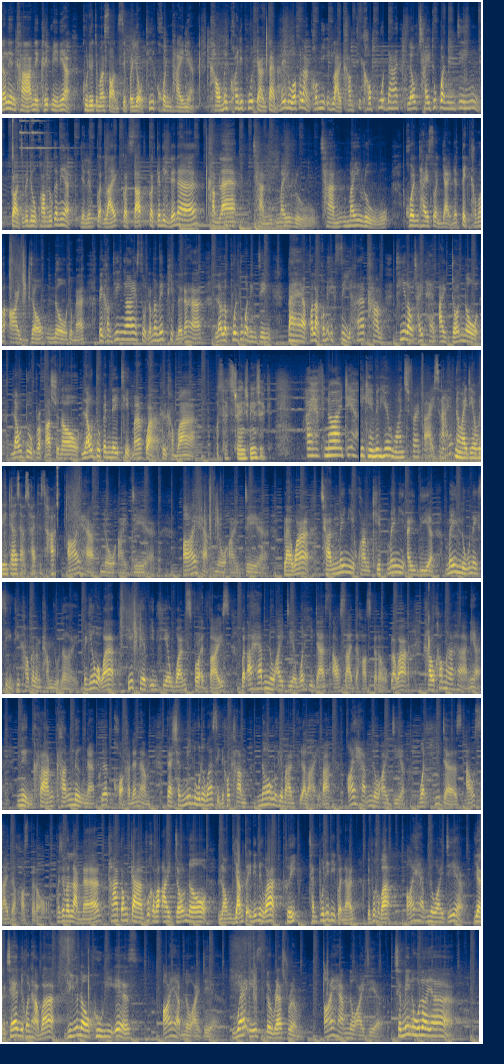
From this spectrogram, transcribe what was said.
นักเรียนคะในคลิปนี้เนี่ยครูดิวจะมาสอน 10 ประโยคที่คนไทยเนี่ยเขาไม่ค่อยได้พูดกัน แต่ไม่รู้ว่าฝรั่งเขามีอีกหลายคำที่เขาพูดได้ แล้วใช้ทุกวันจริง ๆ ก่อนจะไปดูความรู้กันเนี่ย อย่าลืมกดไลค์กดซับกดกระดิ่งด้วยนะคำแรก ฉันไม่รู้ ฉันไม่รู้ คนไทยส่วนใหญ่เนี่ยติดคำว่า I don't know ถูกไหมเป็นคำที่ง่ายสุดแล้วมันไม่ผิดเลยนะฮะแล้วเราพูดทุกวันจริง ๆ แต่ฝรั่งเขามีอีก 4-5คำที่เราใช้แทน I don't know แล้วดู professional แล้วดูเป็น native มากกว่า คือคำว่า What's that strange music? I have no idea. He came in here once for advice, and I have no idea what he does outside this hospital. I have no idea I have no idea แปลว่า ฉันไม่มีความคิดไม่มีไอเดีย ไม่รู้ในสิ่งที่เขากำลังทำอยู่เลย เมื่อกี้เขาบอกว่า he came in here once for advice but I have no idea what he does outside the hospital แปลว่าเขาเข้ามาหาเนี่ยหนึ่งครั้งครั้งหนึ่งนะ เพื่อขอคำแนะนำแต่ฉันไม่รู้เลยว่าสิ่งที่เขาทำนอกโรงพยาบาลคืออะไรปะ I have no idea what he does outside the hospital เพราะฉะนั้นหลังนะ ถ้าต้องการพูดคำว่า I don't know ลองย้ำตัวเองนิดนึงว่า เฮ้ย ฉันพูดได้ดีกว่านั้น เดี๋ยวพูดคำว่า I have no idea อย่างเช่นมีคนถามว่า Do you know who he is I have no idea Where is the restroom I have no idea ฉันไม่รู้เลยอะ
